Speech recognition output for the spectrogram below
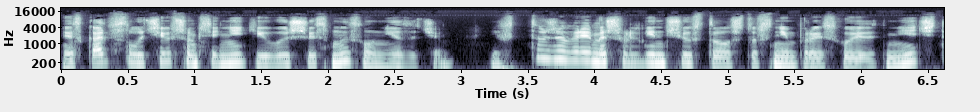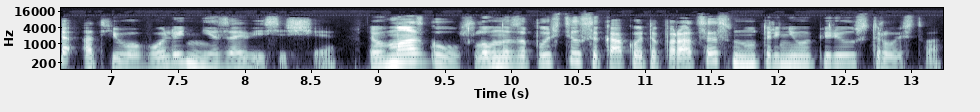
Искать в случившемся некий высший смысл незачем. И в то же время Шульгин чувствовал, что с ним происходит нечто от его воли независящее. В мозгу словно запустился какой-то процесс внутреннего переустройства.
